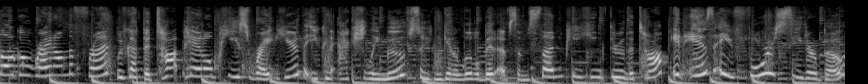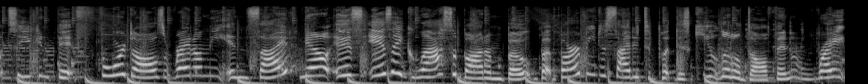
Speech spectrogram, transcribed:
logo right on the front. We've got the top panel piece right here that you can actually move so you can get a little bit of some sun peeking through the top. It is a four-seater boat, so you can fit four dolls right on the inside. Now, this is a glass bottom boat, but Barbie decided to put this cute little dolphin right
